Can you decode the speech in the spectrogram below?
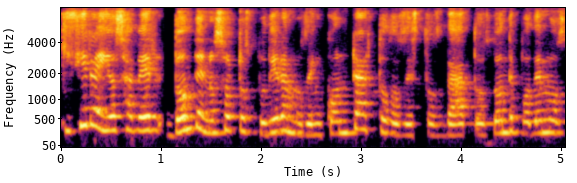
Quisiera yo saber dónde nosotros pudiéramos encontrar todos estos datos, dónde podemos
